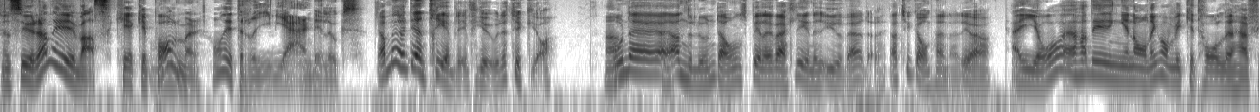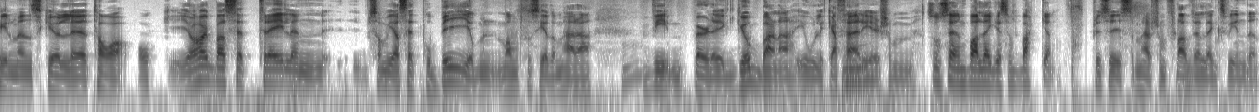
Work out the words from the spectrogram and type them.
Men syrran är ju vass, Keke Palmer. Hon är ett rivjärn deluxe. Ja men det är en trevlig figur, det tycker jag. Hon är annorlunda, hon spelar ju verkligen ett yrväder. Jag tycker om henne, det gör jag. Jag hade ingen aning om vilket håll den här filmen skulle ta och jag har ju bara sett trailern som vi har sett på bio, men man får se de här vimpelgubbarna i olika färger Mm. som Som sen bara lägger sig på backen. Precis, de här som fladdrar längs vinden.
